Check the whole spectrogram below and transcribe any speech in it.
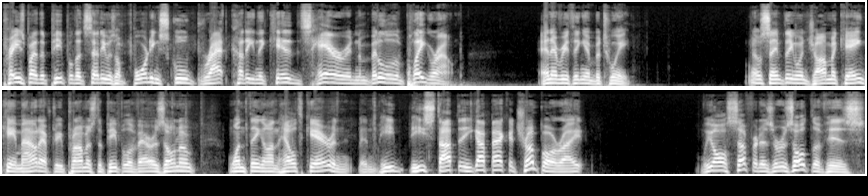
Praised by the people that said he was a boarding school brat cutting the kids' hair in the middle of the playground and everything in between. You know, same thing when John McCain came out after he promised the people of Arizona one thing on health care and, and he, he stopped it. He got back at Trump all right. We all suffered as a result of his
